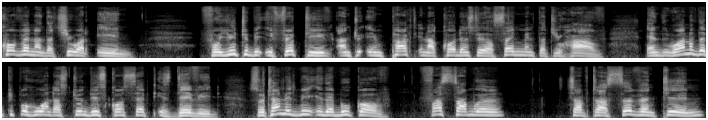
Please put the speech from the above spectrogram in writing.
covenant that you are in. For you to be effective and to impact in accordance to the assignment that you have. And one of the people who understood this concept is David. So turn with me in the book of 1 Samuel chapter 17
